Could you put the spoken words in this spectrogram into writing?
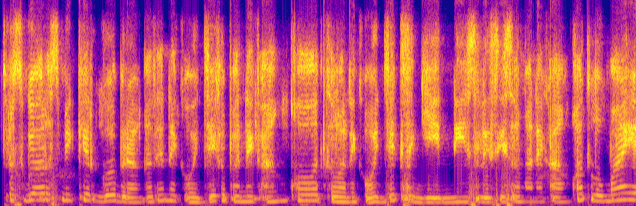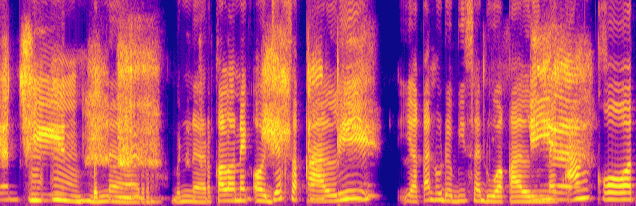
terus gue harus mikir gue berangkatnya naik ojek apa naik angkot kalau naik ojek segini selisih sama naik angkot lumayan sih mm -mm, bener bener kalau naik ojek sekali tapi, ya kan udah bisa dua kali iya, naik angkot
